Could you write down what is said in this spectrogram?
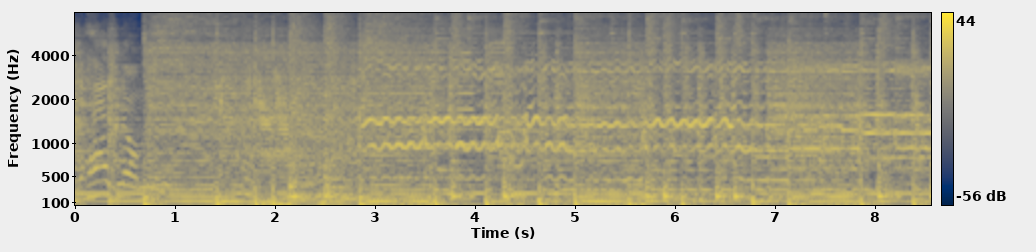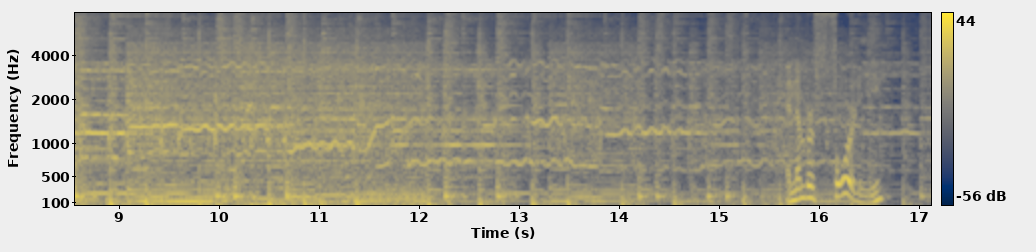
It has no meaning. And number 40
